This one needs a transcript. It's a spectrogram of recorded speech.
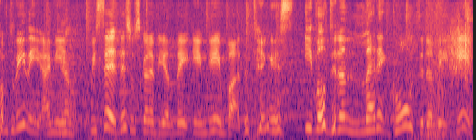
completely. I mean, yeah. we said this was going to be a late game game, but the thing is, Evil didn't let it go to the late game.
